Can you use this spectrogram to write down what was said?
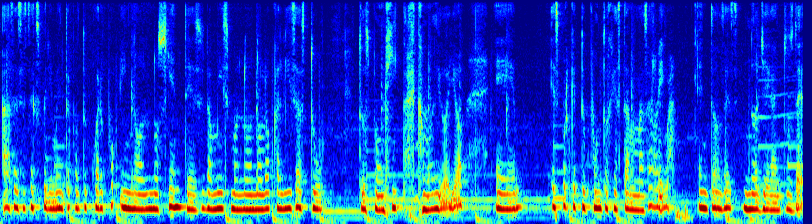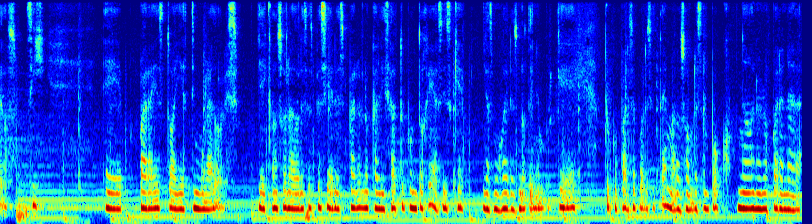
haces este experimento con tu cuerpo y no, no sientes lo mismo, no, no localizas tu, tu esponjita, como digo yo, eh, es porque tu punto G está más arriba. Entonces no llegan tus dedos. Sí, eh, para esto hay estimuladores y hay consoladores especiales para localizar tu punto G, así es que las mujeres no tienen por qué preocuparse por ese tema, los hombres tampoco. No, no, no, para nada.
